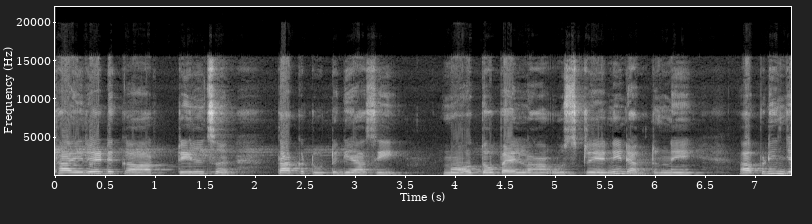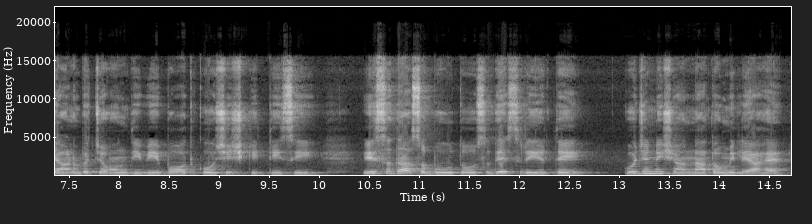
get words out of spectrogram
ਥਾਇਰਾਇਡ ਕਾਰਟਿਲਸ ਤੱਕ ਟੁੱਟ ਗਿਆ ਸੀ। ਮੌਤ ਤੋਂ ਪਹਿਲਾਂ ਉਸ ਟ੍ਰੇਨਿੰਗ ਡਾਕਟਰ ਨੇ ਆਪਣੀ ਜਾਨ ਬਚਾਉਣ ਦੀ ਵੀ ਬਹੁਤ ਕੋਸ਼ਿਸ਼ ਕੀਤੀ ਸੀ। ਇਸ ਦਾ ਸਬੂਤ ਉਸ ਦੇ ਸਰੀਰ ਤੇ ਕੁਝ ਨਿਸ਼ਾਨਾਂ ਤੋਂ ਮਿਲਿਆ ਹੈ।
